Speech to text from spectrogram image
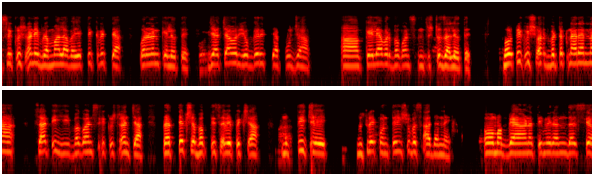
श्रीकृष्णाने ब्रह्माला वैयक्तिकरित्या वर्णन केले होते. ज्याच्यावर योग्यरित्या पूजा केल्यावर भगवान संतुष्ट झाले होते. भौतिक विश्वात भटकणाऱ्यांना साठीही भगवान श्रीकृष्णांच्या प्रत्यक्ष भक्ती सेवेपेक्षा मुक्तीचे दुसरे कोणतेही शुभ साधन नाही. ओम अज्ञान तिमिरंधस्य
